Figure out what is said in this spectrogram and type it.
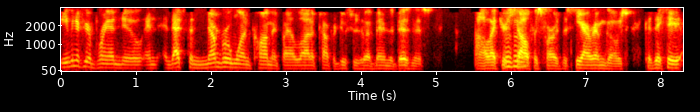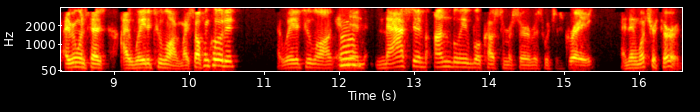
even if you're brand new, and, and that's the number one comment by a lot of top producers who have been in the business, uh, like mm-hmm. yourself, mm-hmm. as far as the CRM goes, because they say everyone says I waited too long, myself included. I waited too long, and mm-hmm. then massive, unbelievable customer service, which is great. And then what's your third?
